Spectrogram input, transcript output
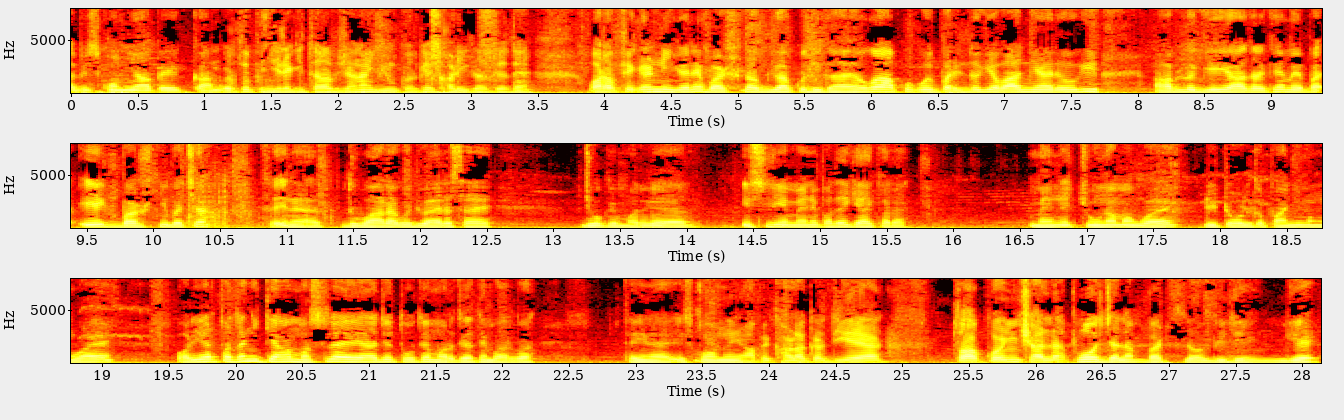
अब इसको हम यहाँ पे एक काम करते हैं, पिंजरे की तरफ़ जो है ना यूँ करके खड़ी कर देते हैं। और अब फ़िक्र नहीं करें बर्ड्स का भी आपको दिखाया होगा, आपको कोई परिंदों की आवाज़ नहीं आ रही होगी। आप लोग ये याद रखें, मेरे पास एक बर्ड्स नहीं बचा। सही ना दोबारा कुछ वायरस आए जो कि मर गया इसलिए मैंने पता है क्या करा मैंने चूना मंगवाया डिटोल का पानी मंगवाया और यार, पता नहीं क्या मसला है यार, जो तोते मर जाते हैं बार बार सही ना इसको हमने यहाँ पे खड़ा कर दिया यार। तो आपको इंशाल्लाह बहुत जल्द बर्ड्स लोग भी देंगे।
